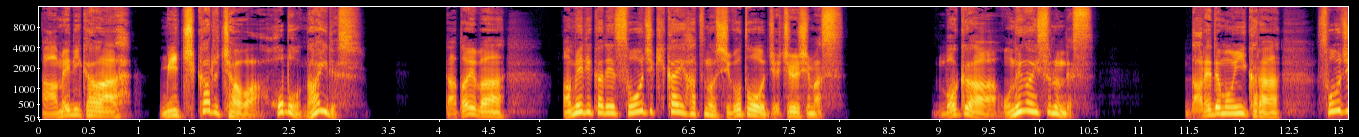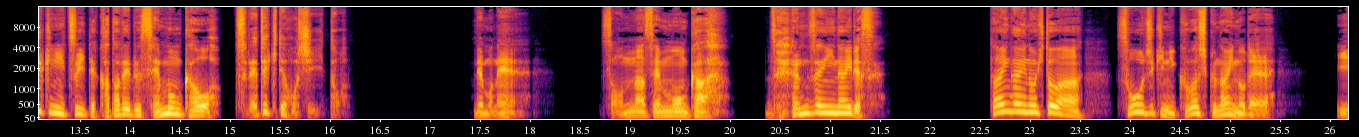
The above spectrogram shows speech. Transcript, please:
アメリカは道カルチャーはほぼないです。例えばアメリカで掃除機開発の仕事を受注します。僕はお願いするんです。誰でもいいから掃除機について語れる専門家を連れてきてほしいと。でもねそんな専門家全然いないです。大概の人は掃除機に詳しくないので1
